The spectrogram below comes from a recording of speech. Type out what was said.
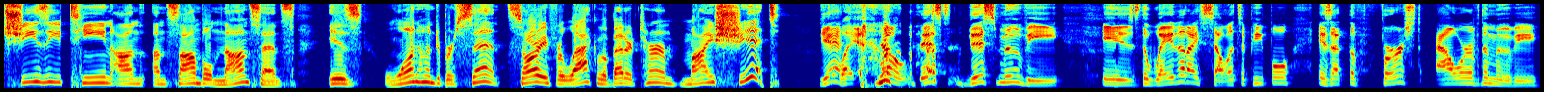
cheesy teen on, ensemble nonsense is 100%. Sorry for lack of a better term, my shit. Yeah. Like, no, this this movie is the way that I sell it to people is that the first hour of the movie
